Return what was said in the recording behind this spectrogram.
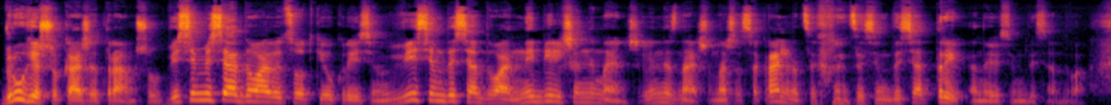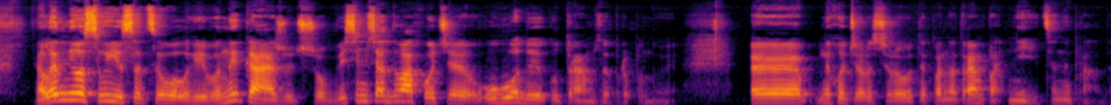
Друге, що каже Трамп, що 82% українців, 82%, не більше, не менше. Він не знає, що наша сакральна цифра це 73, а не 82. Але в нього свої соціологи, вони кажуть, що 82 хоче угоду, яку Трамп запропонує. Е, Не хочу розчаровувати пана Трампа. Ні, це неправда.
